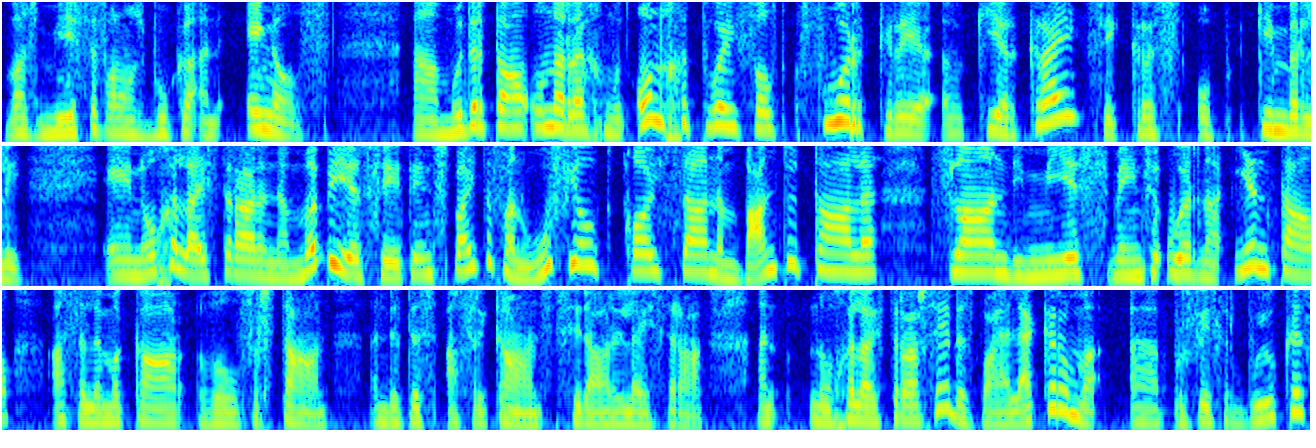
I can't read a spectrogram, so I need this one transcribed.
was meeste van ons boeke in Engels. Uh, moedertaalonderrig moet ongetwyfeld voorkeur kry, sê Chris op Kimberley. En nog 'n luisteraar in Namibië sê ten spyte van hoeveel Khoisan en Bantu tale slaan die mees mense oor na een taal as hulle mekaar wil verstaan en dit is Afrikaans sê daardie luisteraar. En nog 'n luisteraar sê dis baie lekker om 'n uh, professor Boekus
